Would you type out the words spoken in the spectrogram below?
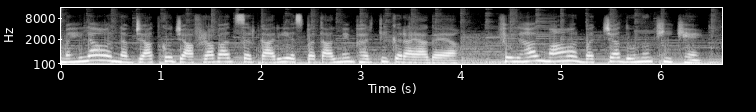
महिला और नवजात को जाफराबाद सरकारी अस्पताल में भर्ती कराया गया। फ़िलहाल माँ और बच्चा दोनों ठीक हैं।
